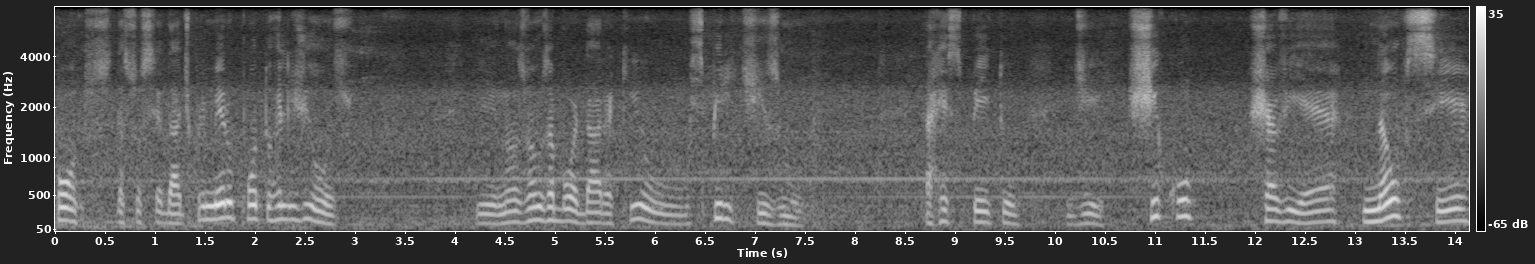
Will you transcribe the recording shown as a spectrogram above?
pontos da sociedade. Primeiro, o ponto religioso. E nós vamos abordar aqui o espiritismo a respeito de Chico Xavier não ser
